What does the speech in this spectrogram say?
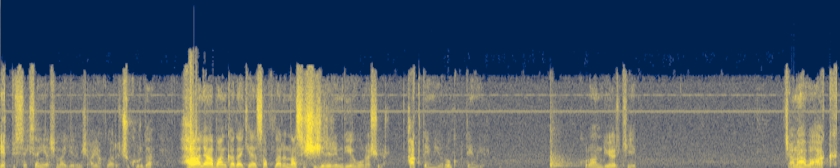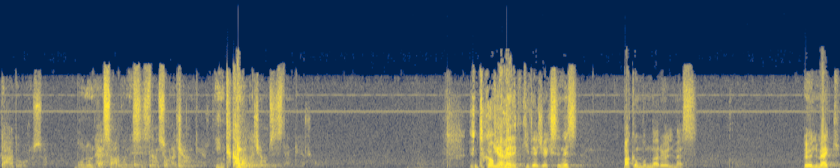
70-80 yaşına gelmiş ayakları çukurda. Hala bankadaki hesapları nasıl şişiririm diye uğraşıyor. Hak demiyor, hukuk demiyor. Kur'an diyor ki Cenab-ı Hak daha doğrusu bunun hesabını sizden soracağım diyor. İntikam alacağım sizden. İntikam Geberip gideceksiniz. Bakın bunlar ölmez. Ölmek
